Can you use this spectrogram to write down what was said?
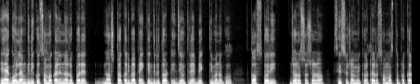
ଏହା ଗୋଲାମଗିରିକୁ ସମକାଳୀନ ରୂପରେ ନଷ୍ଟ କରିବା ପାଇଁ କେନ୍ଦ୍ରିତ ଅଟେ ଯେଉଁଥିରେ ବ୍ୟକ୍ତିମାନଙ୍କୁ ତସ୍କରୀ ଜନଶୋଷଣ ଶିଶୁ ଶ୍ରମିକଠାରୁ ସମସ୍ତ ପ୍ରକାର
